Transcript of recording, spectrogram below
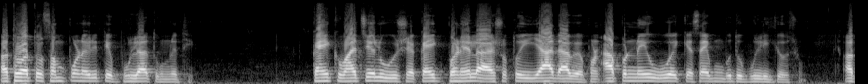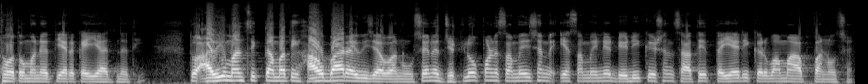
અથવા તો સંપૂર્ણ રીતે ભૂલાતું નથી. કંઈક વાંચેલું હશે, કંઈક ભણેલા હશો તો એ યાદ આવે. પણ આપણને એવું હોય કે સાહેબ હું બધું ભૂલી ગયો છું. અથવા તો મને અત્યારે કંઈ યાદ નથી. તો આવી માનસિકતામાંથી હાવ બહાર આવી જવાનું છે ને જેટલો પણ સમય છે ને એ સમયને ડેડિકેશન સાથે તૈયારી કરવામાં આપવાનો છે.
